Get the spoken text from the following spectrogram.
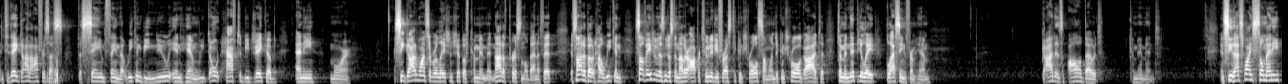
And today, God offers us the same thing that we can be new in Him. We don't have to be Jacob anymore. See, God wants a relationship of commitment, not of personal benefit. It's not about how we can. Salvation isn't just another opportunity for us to control someone, to control God, to, to manipulate blessing from Him. God is all about commitment. And see, that's why so many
